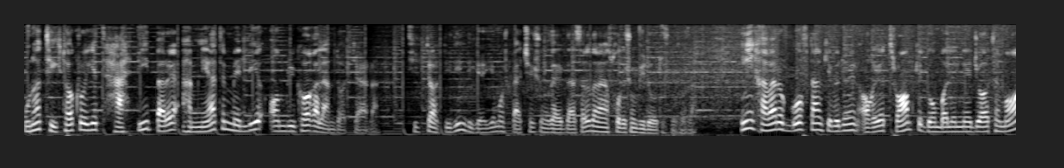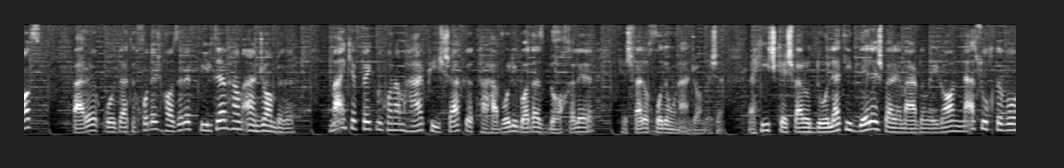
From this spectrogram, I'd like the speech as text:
اونا تیک تاک رو یه تهدید برای امنیت ملی آمریکا قلمداد کردن. تیک تاک دیدین دیگه؟ یه مشت بچه 16 17 ساله دارن از خودشون ویدیو توش می‌سازن این خبر رو گفتم که بدونین آقای ترامپ که دنبال نجات ماست برای قدرت خودش حاضره فیلتر هم انجام بده. من که فکر می‌کنم هر پیشرفت یا تحولی باید از داخل کشور خودمون انجام بشه و هیچ کشور و دولتی دلش برای مردم ایران نسوخته و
